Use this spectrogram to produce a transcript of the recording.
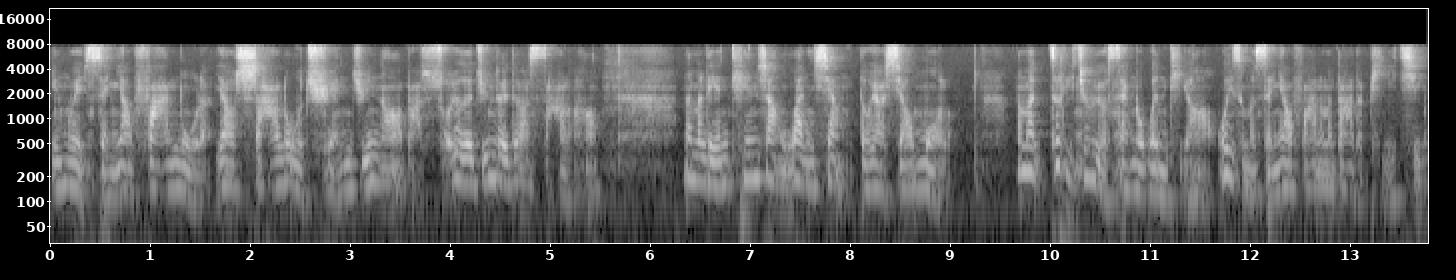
因为神要发怒了，要杀戮全军哈，把所有的军队都要杀了哈。那么连天上万象都要消没了。那么这里就有三个问题哈，为什么神要发那么大的脾气？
